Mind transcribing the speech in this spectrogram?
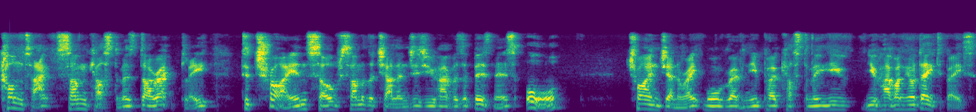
contact some customers directly to try and solve some of the challenges you have as a business, or try and generate more revenue per customer you you have on your database.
